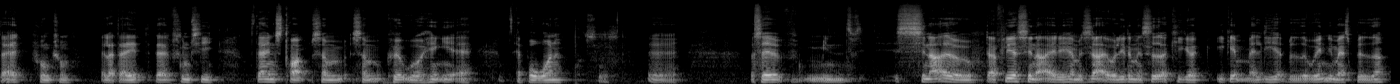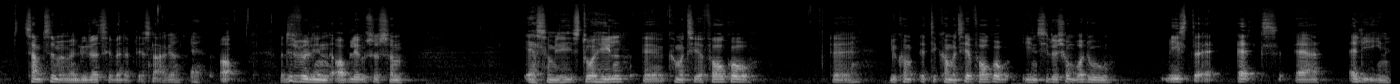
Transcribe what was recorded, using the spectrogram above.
Der er et punktum eller der er, et, der, skal man sige, der er en strøm, som, som kører uafhængig af, af brugerne. Præcis. Øh, og så min scenario, der er flere scenarier i det her, men scenariet er lidt, at man sidder og kigger igennem alle de her billeder, uendelig masse billeder, samtidig med, at man lytter til, hvad der bliver snakket Ja. om. Og det er selvfølgelig en oplevelse, som, ja, som i det store hele øh, kommer til at foregå, øh, kom, det kommer til at foregå i en situation, hvor du mest af alt er alene.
